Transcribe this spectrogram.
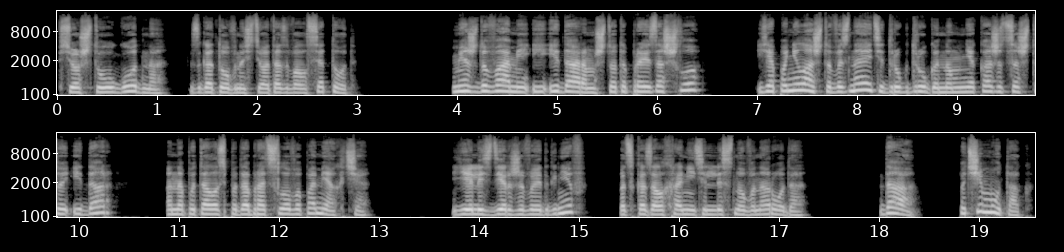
«Все, что угодно», — с готовностью отозвался тот. «Между вами и Идаром что-то произошло? Я поняла, что вы знаете друг друга, но мне кажется, что Идар...» Она пыталась подобрать слово помягче. «Еле сдерживает гнев?» — подсказал хранитель лесного народа. «Да, Почему так?»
